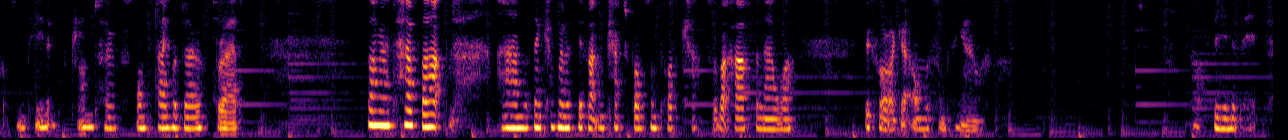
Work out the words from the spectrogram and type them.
got some peanut butter on toast on sourdough bread. So I'm going to have that and I think I'm going to see if I can catch up on some podcasts for about half an hour before I get on with something else. I'll see you in a bit.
